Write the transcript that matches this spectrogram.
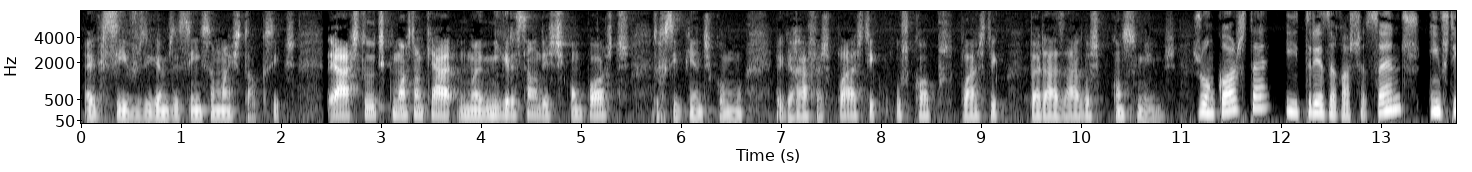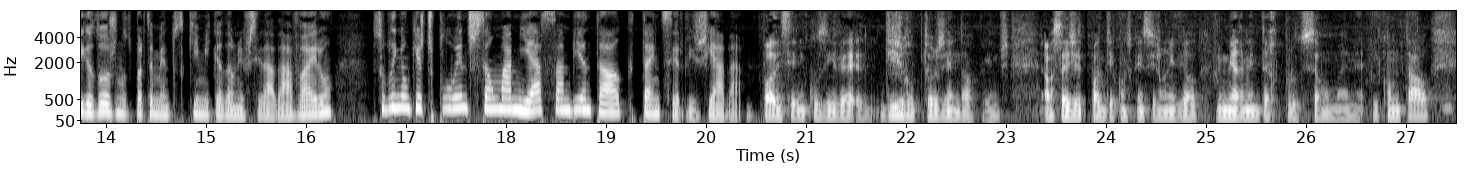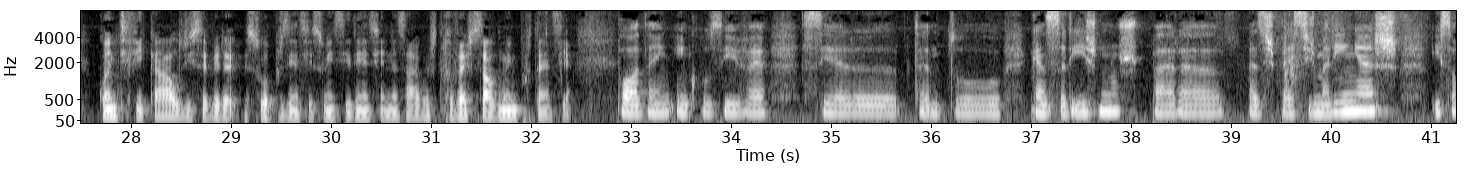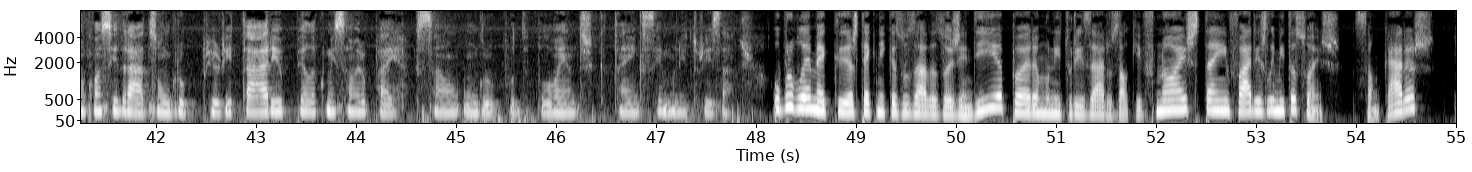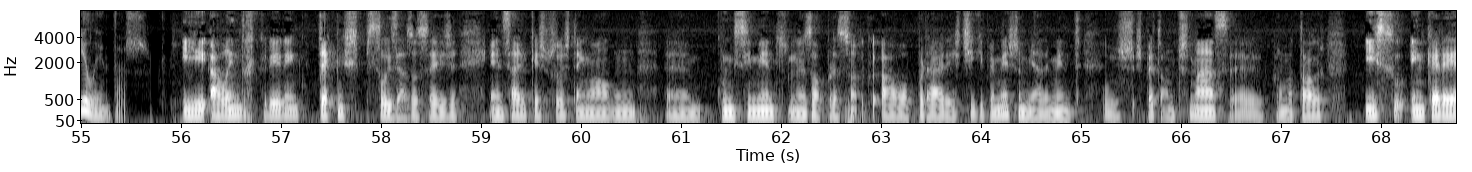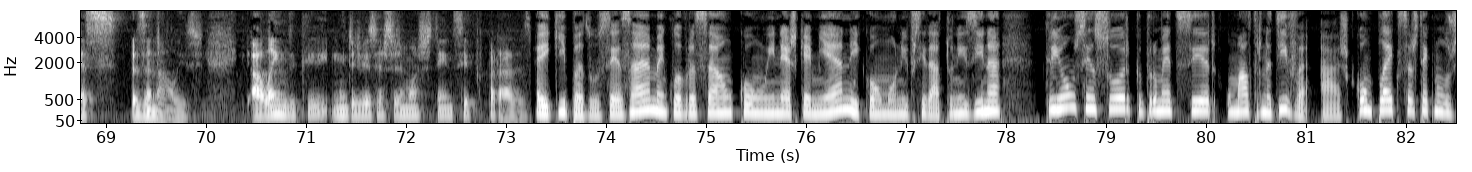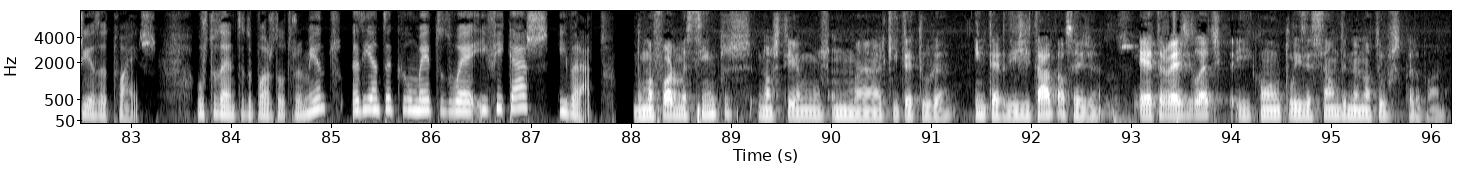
agressivos, digamos assim, são mais tóxicos. Há estudos que mostram que há uma migração destes compostos de recipientes como garrafas de plástico, os copos de plástico, para as águas que consumimos. João Costa e Teresa Rocha Santos, investigadores no Departamento de Química da Universidade de Aveiro, sublinham que estes poluentes são uma ameaça ambiental que tem de ser vigiada. Podem ser, inclusive, disruptores endócrinos, ou seja, podem ter consequências ao nível, nomeadamente, da reprodução humana. E, como tal, quantificá-los e saber a sua presença e a sua incidência nas águas reveste alguma importância. Podem, inclusive, ser tanto cancerígenos para as espécies marinhas e são considerados um grupo prioritário pela Comissão Europeia, que são um grupo de poluentes que têm que ser monitorizados. O problema é que as técnicas usadas hoje em dia para monitorizar os alquifenóis têm várias limitações. São caras e lentas e além de requererem técnicos especializados, ou seja, é necessário que as pessoas tenham algum um, conhecimento nas operações, ao operar estes equipamentos, nomeadamente os espectrómetros de massa, cromatógrafos, isso encarece as análises. Além de que, muitas vezes, estas amostras têm de ser preparadas. A equipa do CESAM, em colaboração com o INESC-MN e com uma universidade tunisina, criou um sensor que promete ser uma alternativa às complexas tecnologias atuais. O estudante de pós-doutoramento adianta que o método é eficaz e barato. De uma forma simples, nós temos uma arquitetura interdigitada, ou seja, é através de elétrica e com a utilização de nanotubos de carbono.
